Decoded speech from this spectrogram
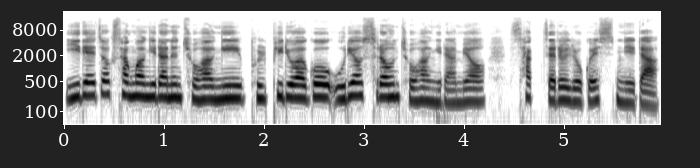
이례적 상황이라는 조항이 불필요하고 우려스러운 조항이라며 삭제를 요구했습니다.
